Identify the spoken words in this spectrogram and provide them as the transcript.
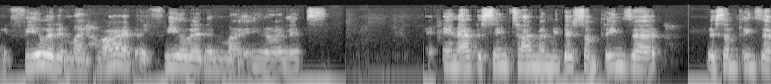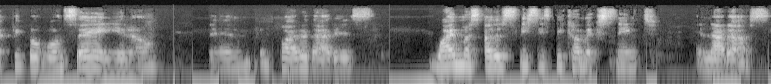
I feel it in my heart. I feel it in my, you know, and it's, and at the same time, I mean, there's some things that there's some things that people won't say, you know, and, and part of that is why must other species become extinct and not us?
